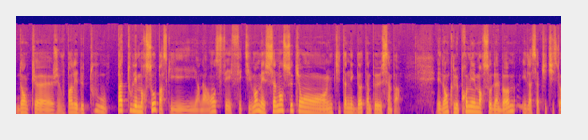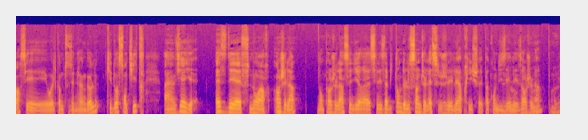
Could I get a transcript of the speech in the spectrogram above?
Donc, euh, je vais vous parler de tout, pas tous les morceaux, parce qu'il y en a 11, fait, effectivement, mais seulement ceux qui ont une petite anecdote un peu sympa. Et donc, le premier morceau de l'album, il a sa petite histoire, c'est Welcome to the Jungle, qui doit son titre à un vieil SDF noir angélin. Donc, angélin, c'est dire, c'est les habitants de Los Angeles, je l'ai appris, je savais pas qu'on disait les. Ouais, ouais.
